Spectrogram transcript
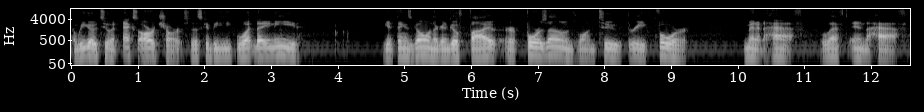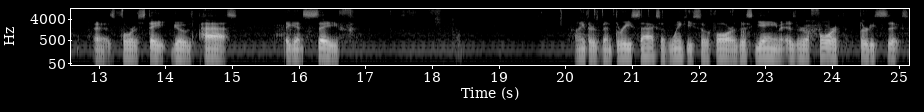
And we go to an XR chart. So this could be what they need to get things going. They're going to go five or four zones. One, two, three, four. Minute and a half left in the half as Florida State goes pass against Safe. I think there's been three sacks of Weinke so far this game. Israel fourth, 36.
